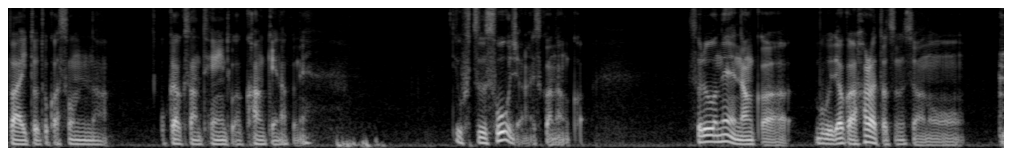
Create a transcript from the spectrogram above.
バイトとかそんなお客さん店員とか関係なくね。普通そうじゃないですかなんか。それをねなんか僕だから腹立つんですよあの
